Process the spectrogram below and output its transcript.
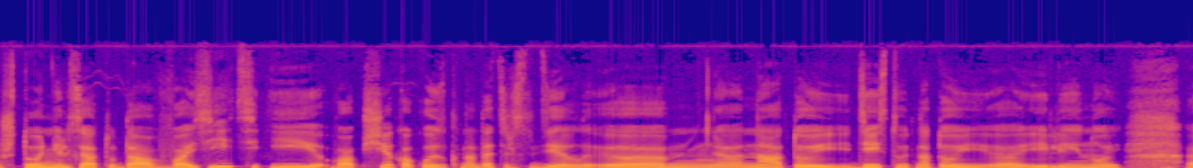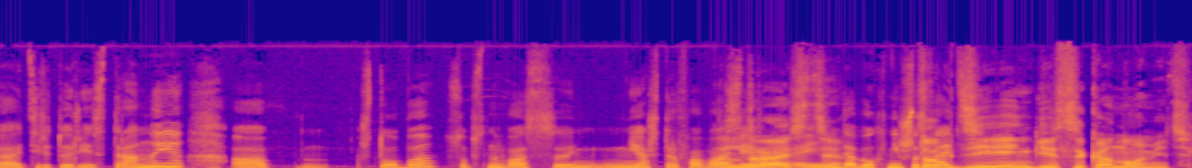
что нельзя туда ввозить и вообще какое законодательство дел, на той, действует на той или иной территории страны чтобы, собственно, вас не оштрафовали. Здрасте. И, не дай бог, не Чтоб посадили. деньги сэкономить.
